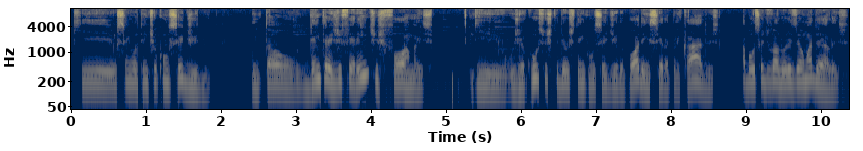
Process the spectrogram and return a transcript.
que o Senhor tem te concedido. Então, dentre as diferentes formas que os recursos que Deus tem concedido podem ser aplicados, a Bolsa de Valores é uma delas.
